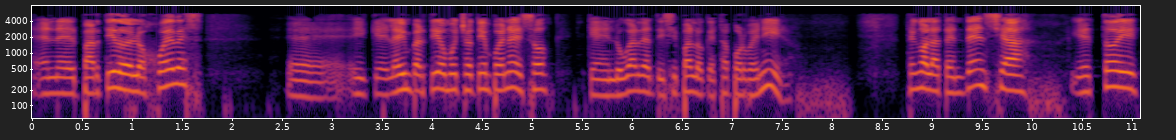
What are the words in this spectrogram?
en el partido de los jueves y que le he invertido mucho tiempo en eso, que en lugar de anticipar lo que está por venir. Tengo la tendencia y estoy,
